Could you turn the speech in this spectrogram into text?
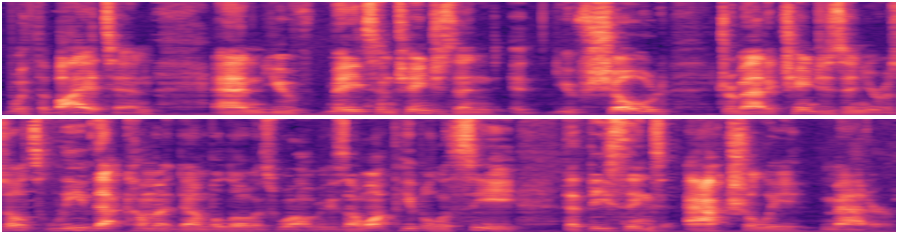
with the biotin, and you've made some changes and it, you've showed dramatic changes in your results, leave that comment down below as well, because I want people to see that these things actually matter.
